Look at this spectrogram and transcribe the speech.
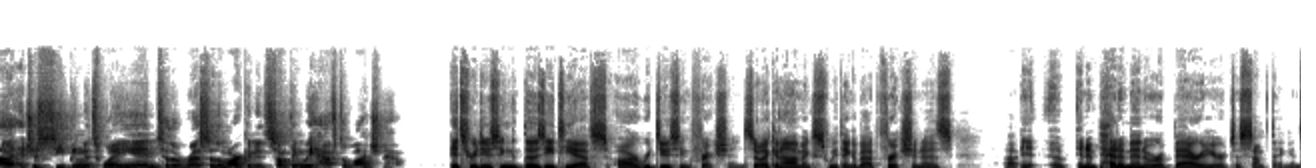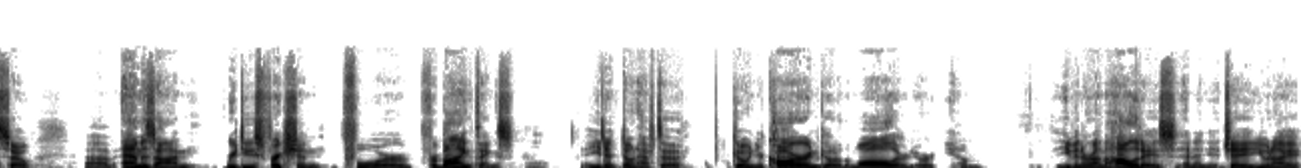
Uh, it's just seeping its way into the rest of the market. It's something we have to watch now. It's reducing, those ETFs are reducing friction. So, economics, we think about friction as uh, an impediment or a barrier to something. And so, uh, Amazon reduced friction for for buying things. You don't have to go in your car and go to the mall or, or you know, even around the holidays. And uh, Jay, you and I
